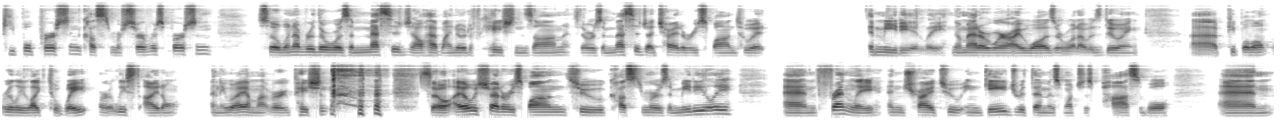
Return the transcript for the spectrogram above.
people person, customer service person. So whenever there was a message, I'll have my notifications on. If there was a message, I try to respond to it immediately, no matter where I was or what I was doing. Uh, people don't really like to wait, or at least I don't anyway. I'm not very patient. so I always try to respond to customers immediately and friendly and try to engage with them as much as possible and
